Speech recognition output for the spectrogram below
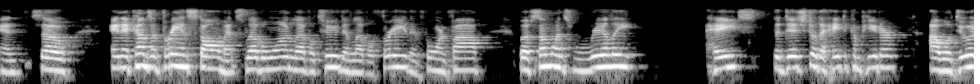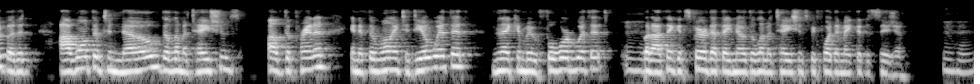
And so, and it comes in three installments, level one, level two, then level three, then four and five. But if someone's really hates the digital, they hate the computer, I will do it, but it, I want them to know the limitations of the printed. And if they're willing to deal with it, then they can move forward with it. mhm, But I think it's fair that they know the limitations before they make the decision. Mm-hmm.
